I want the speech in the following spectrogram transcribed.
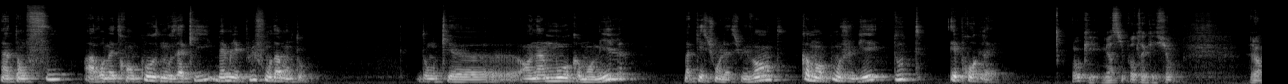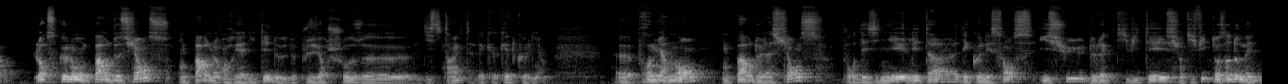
un temps fou à remettre en cause nos acquis, même les plus fondamentaux? Donc, euh, en un mot comme en mille, ma question est la suivante comment conjuguer doute et progrès? Ok, merci pour ta question. Alors, lorsque l'on parle de science, on parle en réalité de, plusieurs choses euh, distinctes avec quelques liens. Euh, premièrement, on parle de la science pour désigner l'état des connaissances issues de l'activité scientifique dans un domaine.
